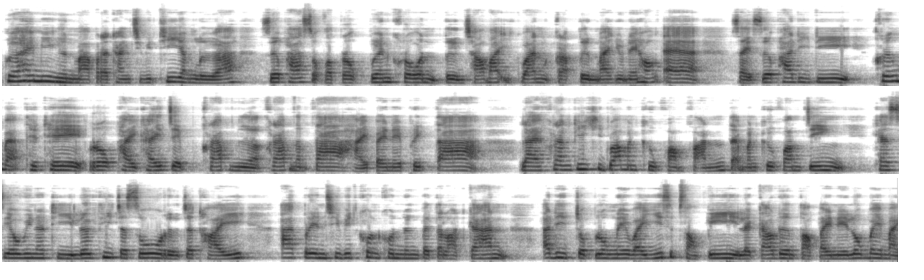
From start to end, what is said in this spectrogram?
เพื่อให้มีเงินมาประทังชีวิตที่ยังเหลือ เสื้อผ้าสกปรกเปื้อนโครน ตื่นเช้ามาอีกวันกลับตื่นมาอยู่ในห้องแอร์ใส่เสื้อผ้าดีๆ เครื่องแบบเท่ๆ โรคภัยไข้เจ็บคราบเหงื่อคราบน้ำตาหายไปในพริบตาหลายครั้งที่คิดว่ามันคือความฝันแต่มันคือความจริง แค่เสี้ยววินาทีเลือกที่จะสู้หรือจะถอย อาจเปลี่ยนชีวิตคนคนหนึ่งไปตลอดกาลอดีตจบลงในวัย 22 ปี และก้าวเดินต่อไปในโลกใบใหม่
